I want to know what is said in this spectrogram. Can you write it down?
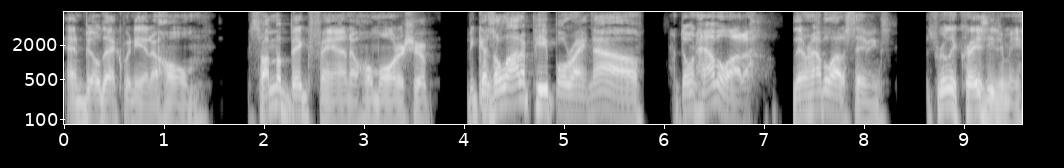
and build equity in a home so I'm a big fan of home ownership because a lot of people right now don't have a lot of they don't have a lot of savings. It's really crazy to me.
